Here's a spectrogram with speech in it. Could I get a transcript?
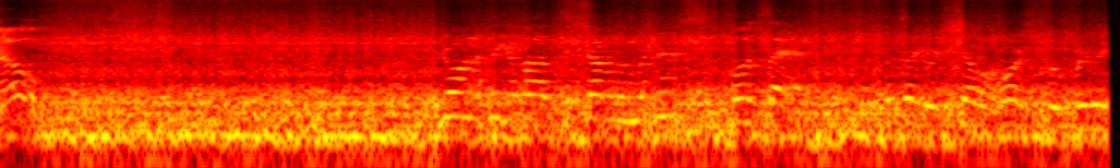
No. You know what I think about the shoveling with this? What's that? Looks like we're shoveling horse poop really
